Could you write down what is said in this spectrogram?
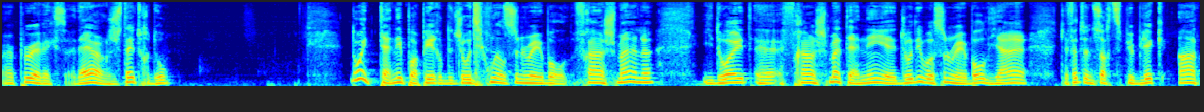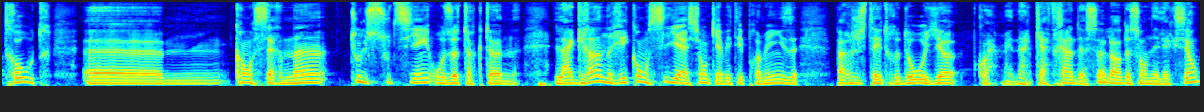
un peu avec ça. D'ailleurs, Justin Trudeau doit être tanné pas pire de Jody Wilson-Raybould. Franchement, là, il doit être euh, franchement tanné. Euh, Jody Wilson-Raybould, hier, qui a fait une sortie publique, entre autres, concernant tout le soutien aux Autochtones. La grande réconciliation qui avait été promise par Justin Trudeau il y a, quoi, maintenant quatre ans de ça, lors de son élection.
